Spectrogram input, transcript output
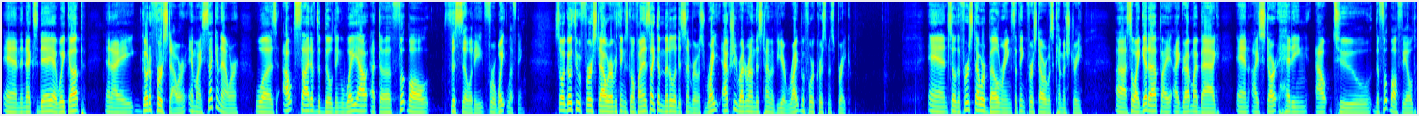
and the next day I wake up and I go to first hour, and my second hour was outside of the building, way out at the football facility for weightlifting. So I go through first hour, everything's going fine. It's like the middle of December. It was right, actually, right around this time of year, right before Christmas break. And so the first hour bell rings. I think first hour was chemistry. Uh, so I get up, I, I grab my bag, and I start heading out to the football field,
